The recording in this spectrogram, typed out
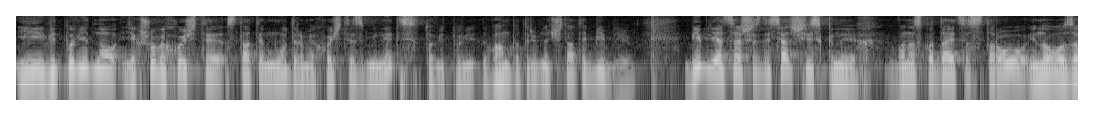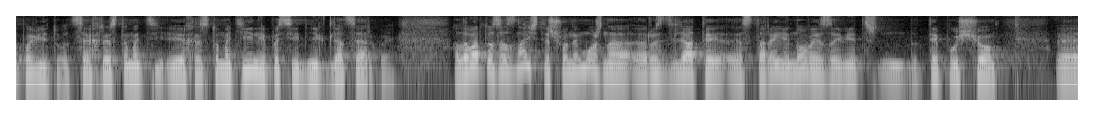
І відповідно, якщо ви хочете стати мудрими, хочете змінитися, то відповід... вам потрібно читати Біблію. Біблія це 66 книг. Вона складається з старого і нового заповіту. Це е, хрестоматійний посібник для церкви. Але варто зазначити, що не можна е, розділяти е, старий і новий завіт, типу, що е,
